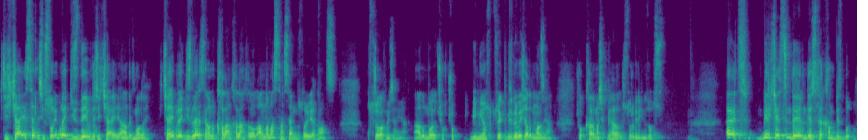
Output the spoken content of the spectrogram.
İşte hikayeyi sen, şimdi soruyu buraya gizleyebilir hikayeyi. Anladık mı olayı? Hikayeyi buraya gizlersen onun kalan kalan kalan anlamazsan sen bu soruyu yapamazsın. Kusura bakmayacaksın yani. Anladın mı? Çok çok 1 milyon sürekli 1 1 5 alınmaz yani. Çok karmaşık bir hal alır soru bilginiz olsun. Evet. Bir kesin değerindeyiz. Serkan biz bu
